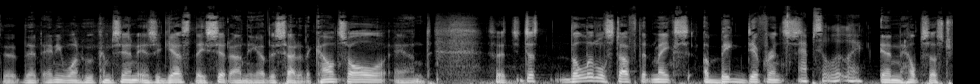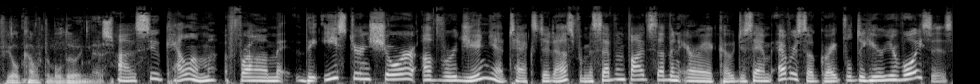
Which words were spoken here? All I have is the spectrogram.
th- that anyone who comes in is a guest, they sit on the other side of the console. And so it's just the little stuff that makes a big difference Absolutely. and helps us to feel comfortable doing this. Uh, Sue Kellum from the eastern shore of Virginia texted us from a 757 area code to say, I'm ever so grateful to hear your voices.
